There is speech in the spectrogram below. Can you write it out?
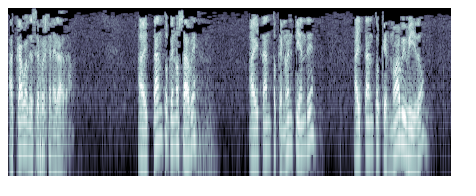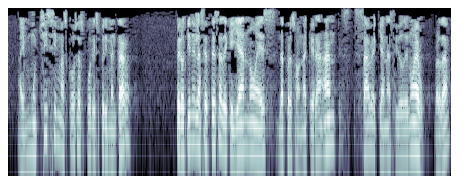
acaba de ser regenerada. Hay tanto que no sabe, hay tanto que no entiende, hay tanto que no ha vivido, hay muchísimas cosas por experimentar, pero tiene la certeza de que ya no es la persona que era antes, sabe que ha nacido de nuevo, ¿verdad?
